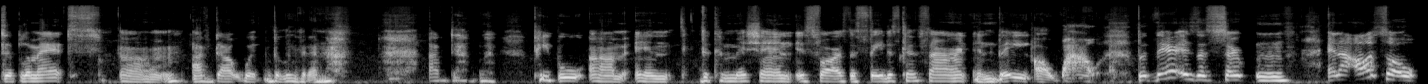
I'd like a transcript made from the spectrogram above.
diplomats. Um, I've dealt with, believe it or not, I've dealt with people um, in the commission as far as the state is concerned, and they are wow. But there is a certain, and I also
